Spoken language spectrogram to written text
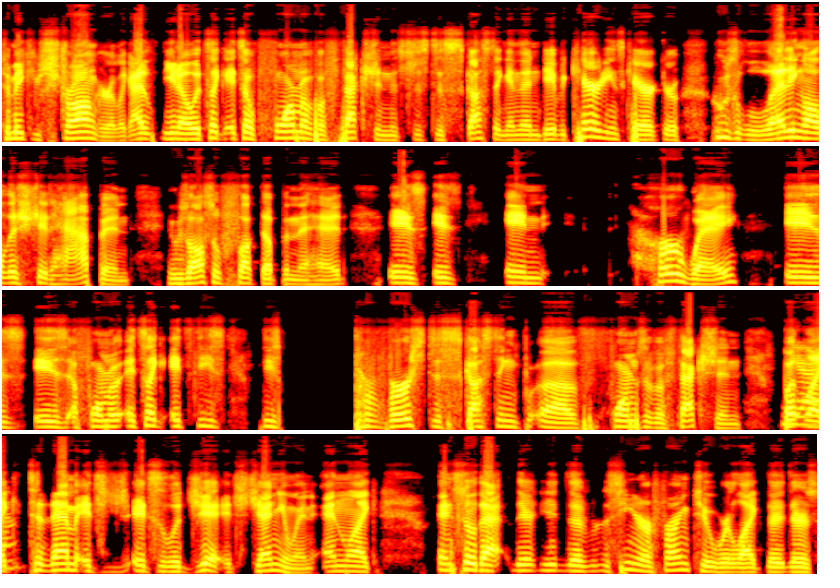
to make you stronger. Like I, you know, it's like it's a form of affection that's just disgusting. And then David Carradine's character, who's letting all this shit happen, who's also fucked up in the head, is is in her way is is a form of it's like it's these these perverse disgusting uh, forms of affection but Yeah. like to them it's it's legit it's genuine and like and so that the, the, scene you're referring to where like there, there's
